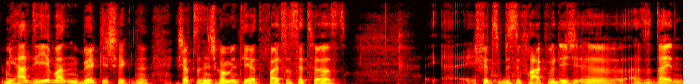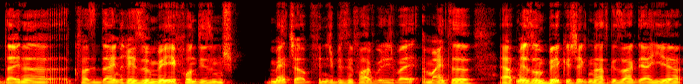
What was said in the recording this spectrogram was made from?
Mir hat jemand ein Bild geschickt, ne? Ich habe das nicht kommentiert, falls du es jetzt hörst. Ich finde es ein bisschen fragwürdig, äh, also dein, deine, quasi dein Resümee von diesem Matchup finde ich ein bisschen fragwürdig, weil er meinte, er hat mir so ein Bild geschickt und hat gesagt, ja, hier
